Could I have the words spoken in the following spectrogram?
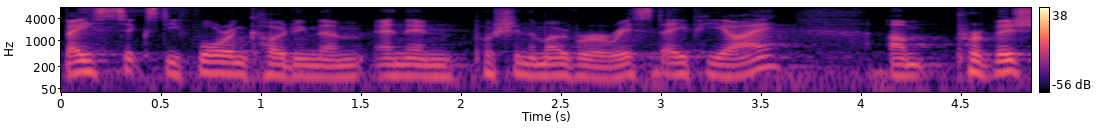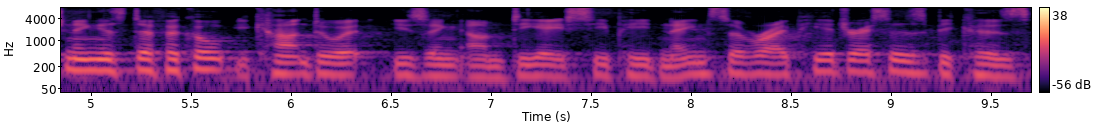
base 64 encoding them, and then pushing them over a REST API. Um, provisioning is difficult. You can't do it using um, DHCP name server IP addresses because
